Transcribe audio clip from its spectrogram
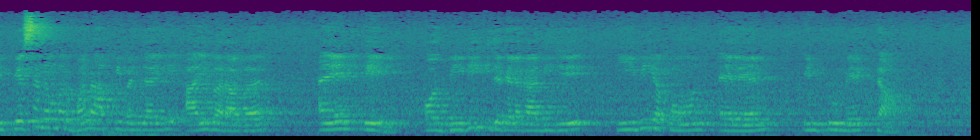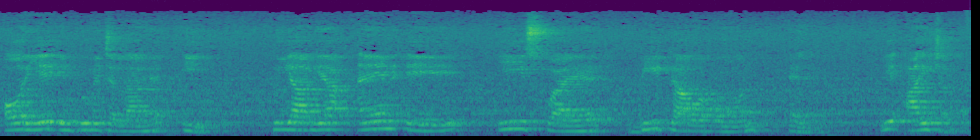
इक्वेशन नंबर वन आपकी बन जाएगी आई बराबर एन ए और बीडी की जगह लगा दीजिए E B upon L M into में टाउ और ये इंटू में चल रहा है ई e. तो ये आ गया N A E square B tau upon L ये आई चल रहा है।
